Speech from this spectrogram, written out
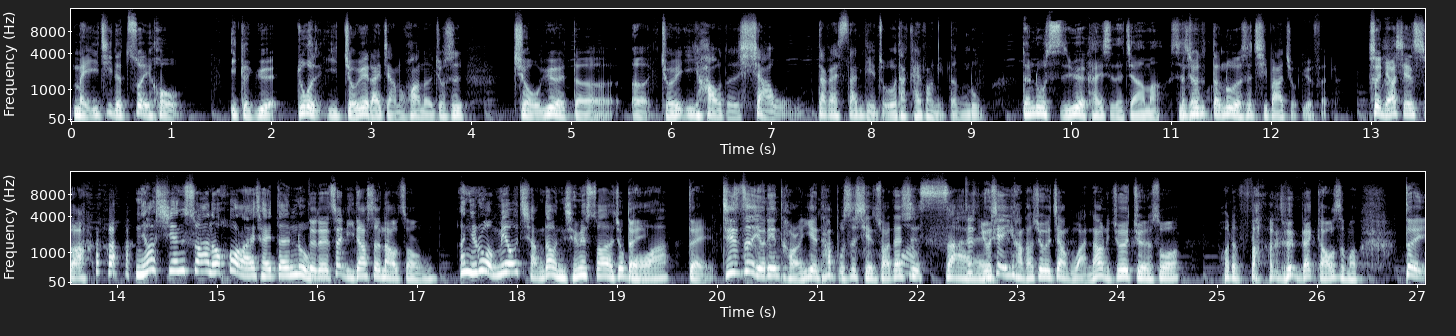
每一季的最后一个月。如果以九月来讲的话呢，就是。九月的呃九月一号的下午大概三点左右，它开放你登录，登录十月开始的加码，就是登录的是七八九月份所以你要先刷，你要先刷，然后后来才登录，对对，所以你一定要设闹钟啊！你如果没有抢到，你前面刷了就薄啊。对，其实这有点讨人厌，他不是先刷，但是就有些银行它就会这样玩，然后你就会觉得说。我的 fuck，就是你在搞什么？对，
